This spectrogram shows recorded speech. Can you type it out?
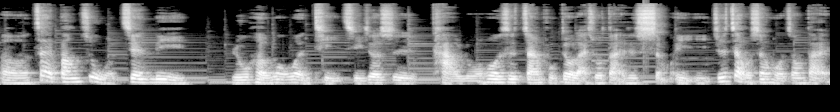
呃在帮助我建立如何问问题及就是塔罗或者是占卜对我来说到底是什么意义，就是在我生活中到底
